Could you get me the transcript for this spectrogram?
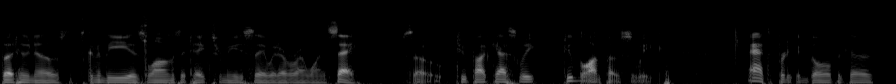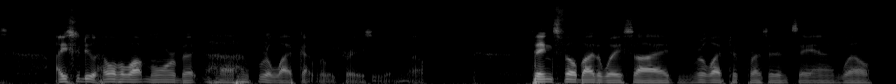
but who knows? It's going to be as long as it takes for me to say whatever I want to say. So, two podcasts a week, two blog posts a week. That's a pretty good goal because I used to do a hell of a lot more, but uh, real life got really crazy, and well, things fell by the wayside, and real life took precedence, and well,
